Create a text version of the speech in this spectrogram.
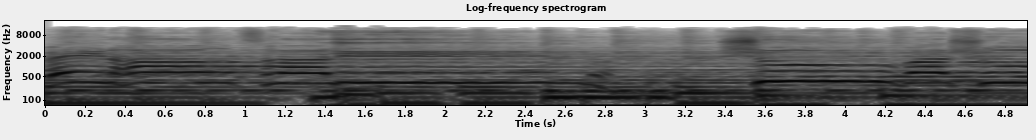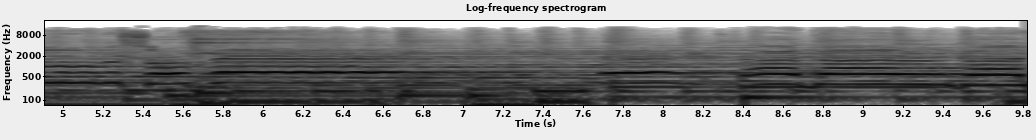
בין הצללים, שוב ושוב סופר את הגלגלים.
